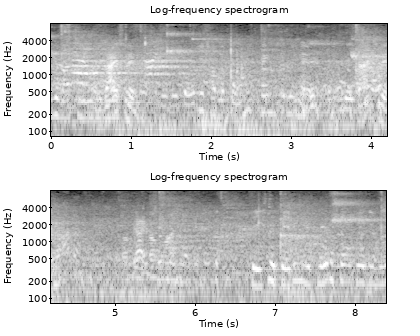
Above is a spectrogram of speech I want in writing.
Det er dig, Svend. Det er dig, Svend. Jeg er ikke så meget. Det er ikke sådan et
